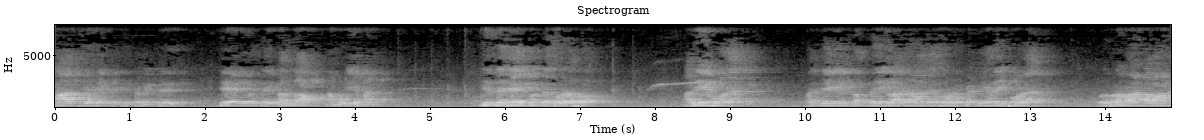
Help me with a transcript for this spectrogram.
மாற்றி அமைக்க திட்டமிட்டு தேடி வந்த இடம்தான் நம்முடைய மண். இந்த ஜெயங்கொண்ட சோழகம் அதே போல தஞ்சையில் தந்தை ராஜராஜ சோழன் கட்டியதைப் போல ஒரு பிரமாண்டமான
